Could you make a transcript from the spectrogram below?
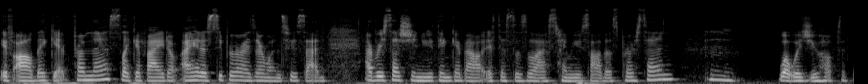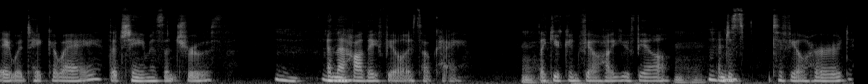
if all they get from this like if i don't i had a supervisor once who said every session you think about if this is the last time you saw this person what would you hope that they would take away? That shame isn't truth. Mm-hmm. And that how they feel is okay. Mm-hmm. Like you can feel how you feel mm-hmm. and just to feel heard.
